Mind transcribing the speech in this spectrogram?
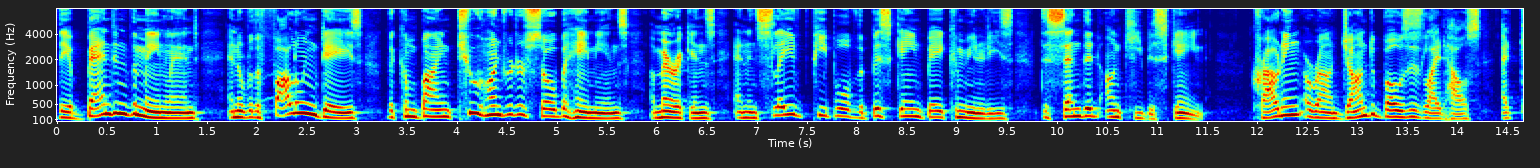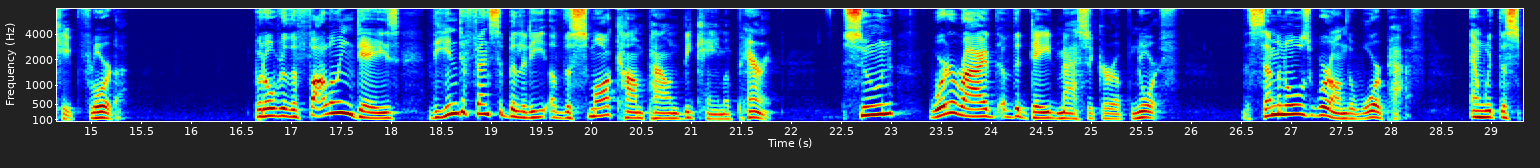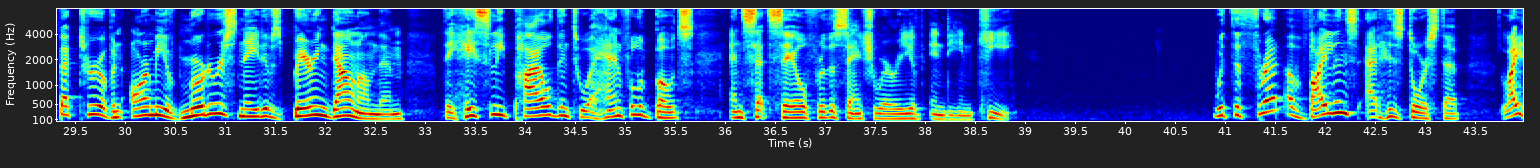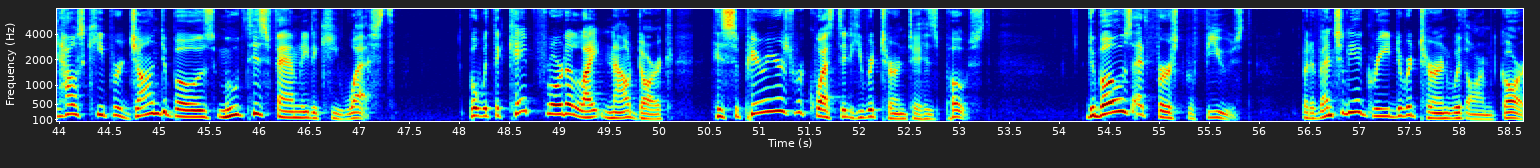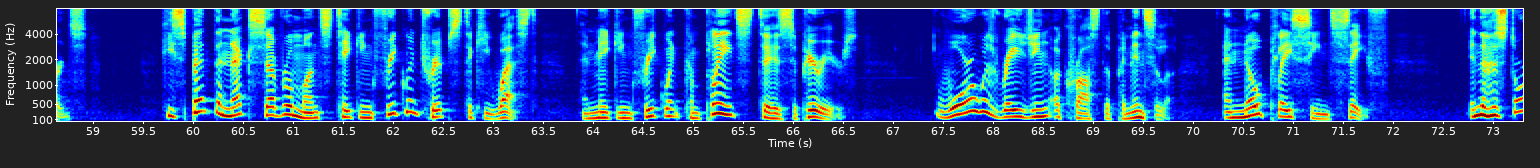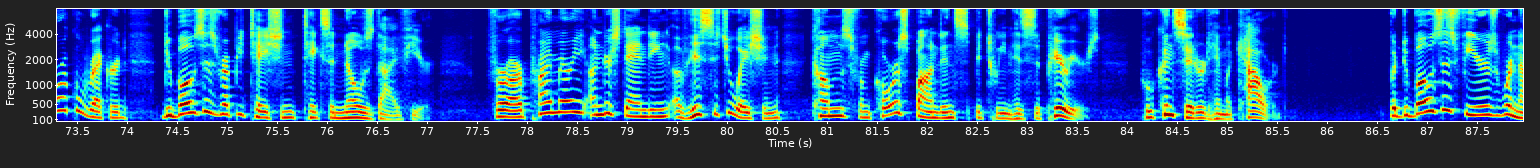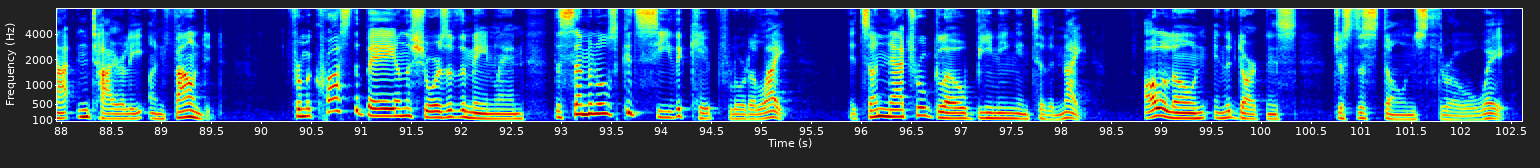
They abandoned the mainland, and over the following days, the combined 200 or so Bahamians, Americans, and enslaved people of the Biscayne Bay communities descended on Key Biscayne, crowding around John DuBose's lighthouse at Cape Florida. But over the following days, the indefensibility of the small compound became apparent. Soon, word arrived of the Dade massacre up north. The Seminoles were on the warpath, and with the specter of an army of murderous natives bearing down on them, they hastily piled into a handful of boats and set sail for the sanctuary of Indian Key. With the threat of violence at his doorstep, lighthouse keeper John DuBose moved his family to Key West. But with the Cape Florida light now dark, his superiors requested he return to his post. DuBose at first refused, but eventually agreed to return with armed guards. He spent the next several months taking frequent trips to Key West and making frequent complaints to his superiors. War was raging across the peninsula, and no place seemed safe. In the historical record, Dubose's reputation takes a nosedive here, for our primary understanding of his situation comes from correspondence between his superiors, who considered him a coward. But Dubose's fears were not entirely unfounded. From across the bay on the shores of the mainland, the Seminoles could see the Cape Florida light, its unnatural glow beaming into the night, all alone in the darkness, just a stone's throw away.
